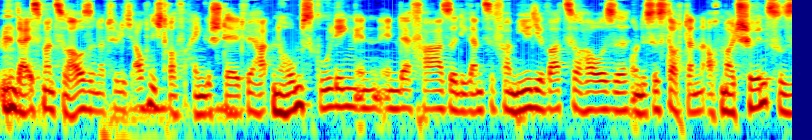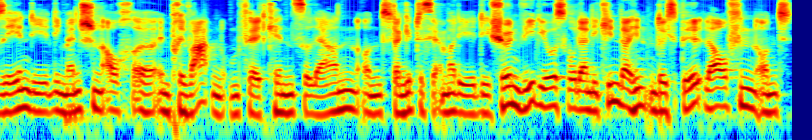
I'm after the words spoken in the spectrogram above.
da ist man zu Hause natürlich auch nicht drauf eingestellt. Wir hatten Homeschooling in, in der Phase, die ganze Familie war zu Hause und es ist doch dann auch mal schön zu sehen, die, die Menschen auch äh, im privaten Umfeld kennenzulernen und dann gibt es ja immer die, die schönen Videos, wo dann die Kinder hinten durchs Bild laufen und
